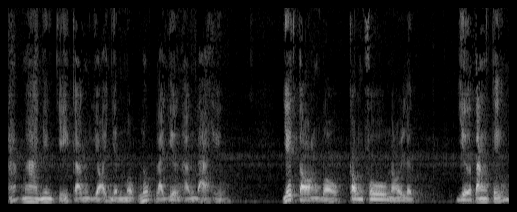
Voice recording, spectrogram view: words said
ác ma nhưng chỉ cần giỏi nhìn một lúc là Dương Hận đã hiểu. Với toàn bộ công phu nội lực vừa tăng tiến,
